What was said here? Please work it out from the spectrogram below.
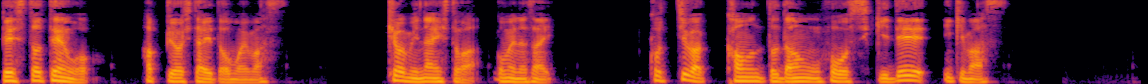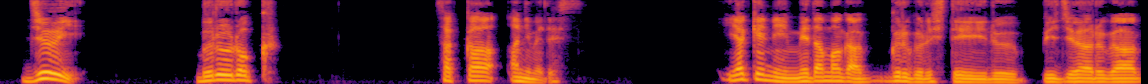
ベスト10を発表したいと思います。興味ない人はごめんなさい。こっちはカウントダウン方式でいきます。10位、ブルーロック。サッカーアニメです。やけに目玉がぐるぐるしているビジュアルが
